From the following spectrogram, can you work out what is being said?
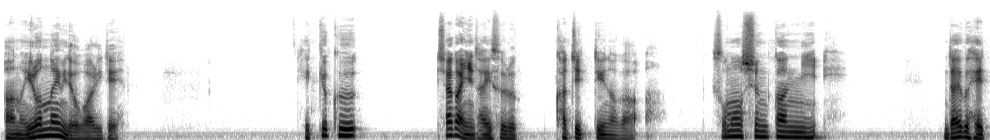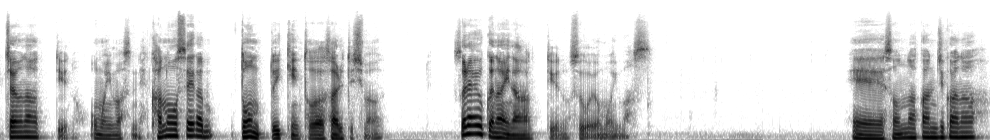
あの、いろんな意味で終わりで、結局、社会に対する価値っていうのが、その瞬間にだいぶ減っちゃうなっていうのを思いますね。可能性がドンと一気に閉ざされてしまう。それは良くないなっていうのをすごい思います。えー、そんな感じかな。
